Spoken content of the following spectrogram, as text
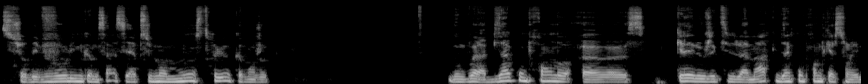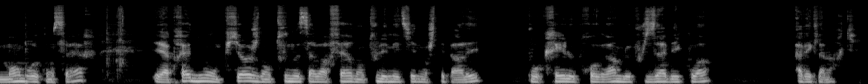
sur des volumes comme ça, c'est absolument monstrueux comme enjeu. Donc voilà, bien comprendre euh, quel est l'objectif de la marque, bien comprendre quels sont les membres qu'on sert. Et après, nous, on pioche dans tous nos savoir-faire, dans tous les métiers dont je t'ai parlé, pour créer le programme le plus adéquat avec la marque.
